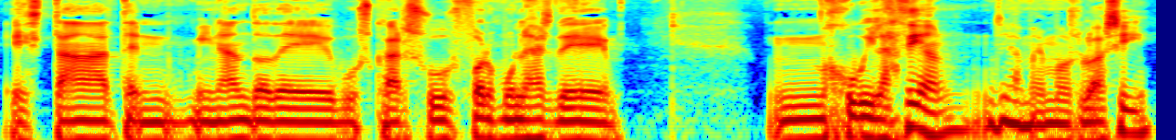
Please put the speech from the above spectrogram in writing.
Está terminando de buscar sus fórmulas de mm, jubilación, llamémoslo así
